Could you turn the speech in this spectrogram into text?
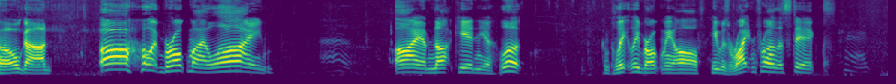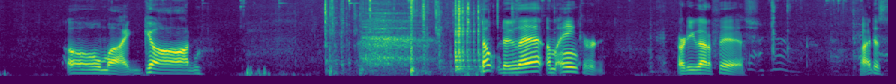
Oh God. Oh it broke my line. I am not kidding you. Look, completely broke me off. He was right in front of the sticks. Oh my God. Don't do that. I'm anchored. Or do you got a fish? I just,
